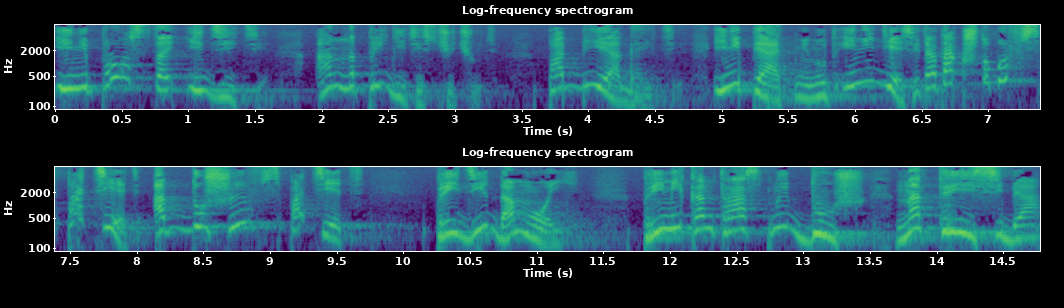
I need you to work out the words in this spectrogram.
И не просто идите, а напрягитесь чуть-чуть. Побегайте. И не пять минут, и не десять, а так, чтобы вспотеть, от души вспотеть. Приди домой – прими контрастный душ, натри себя,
